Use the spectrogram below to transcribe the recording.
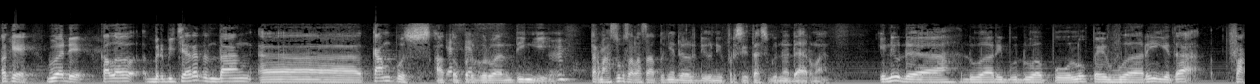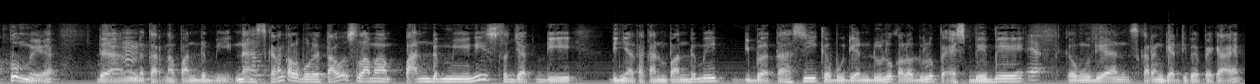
oke okay, Bu Ade kalau berbicara tentang uh, kampus atau yes, perguruan yes. tinggi mm -hmm. termasuk salah satunya adalah di Universitas Gunadarma ini udah 2020 Februari kita vakum ya dan hmm. karena pandemi. Nah, sekarang kalau boleh tahu selama pandemi ini sejak di dinyatakan pandemi dibatasi kemudian dulu kalau dulu PSBB ya. kemudian sekarang ganti PPKM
